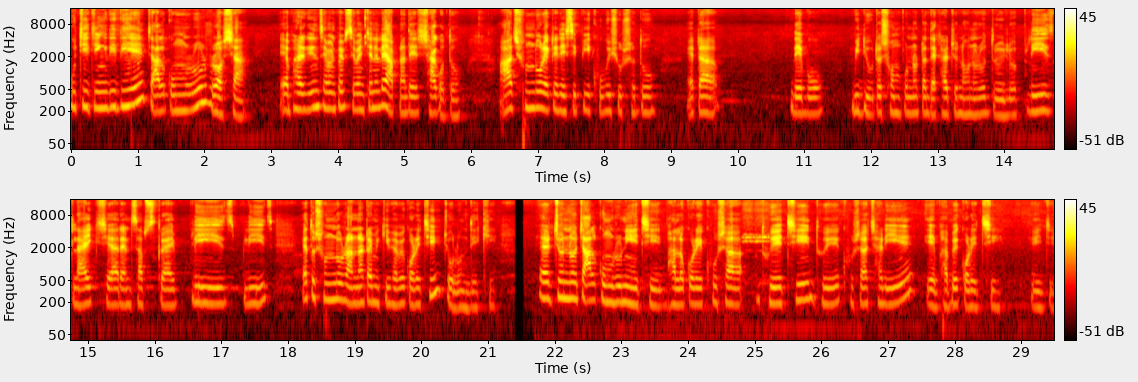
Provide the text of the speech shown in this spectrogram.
কুচি চিংড়ি দিয়ে চাল কুমড়োর রসা। এভারগ্রিন সেভেন ফাইভ সেভেন চ্যানেলে আপনাদের স্বাগত। আজ সুন্দর একটা রেসিপি, খুবই সুস্বাদু। এটা দেব ভিডিওটা সম্পূর্ণটা দেখার জন্য অনুরোধ রইল। Please like, share and subscribe. Please please, এত সুন্দর রান্নাটা আমি কীভাবে করেছি চলুন দেখি। এর জন্য চাল কুমড়ো নিয়েছি। ভালো করে খোসা ধুয়েছি, ধুয়ে খোসা ছাড়িয়ে এভাবে করেছি। এই যে।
